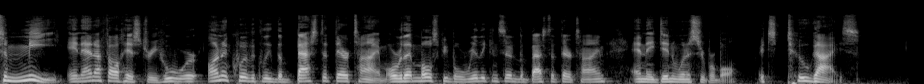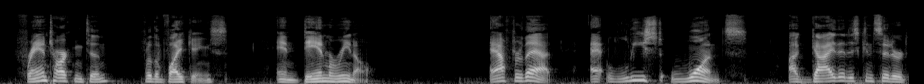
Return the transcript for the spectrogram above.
to me in NFL history who were unequivocally the best at their time, or that most people really consider the best at their time, and they didn't win a Super Bowl. It's two guys Fran Tarkenton for the Vikings and Dan Marino. After that, at least once, a guy that is considered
